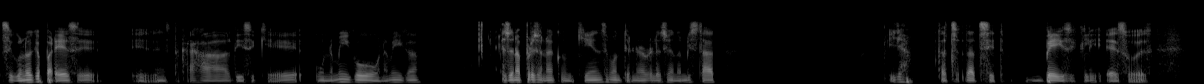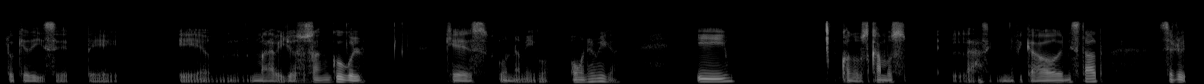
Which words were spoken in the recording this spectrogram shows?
según lo que aparece en esta carajada, dice que un amigo o una amiga es una persona con quien se mantiene una relación de amistad y ya, that's, that's it. Basically, eso es lo que dice de em, maravilloso San Google, que es un amigo o una amiga. Y cuando buscamos el significado de amistad, se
